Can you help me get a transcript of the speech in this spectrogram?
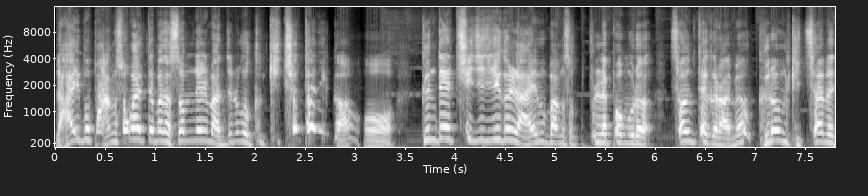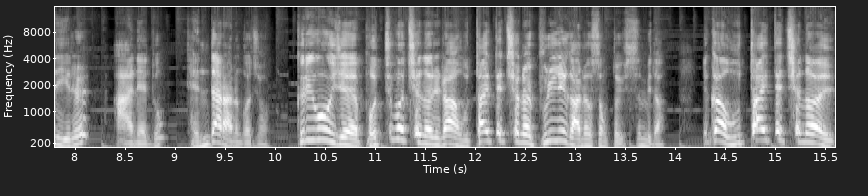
라이브 방송할 때마다 썸네일 만드는 거 그 귀찮다니까. 어. 근데 치즈직을 라이브 방송 플랫폼으로 선택을 하면 그런 귀찮은 일을 안 해도 된다라는 거죠. 그리고 이제 버튜버 채널이랑 우타이테 채널 분리 가능성도 있습니다. 그러니까 우타이테 채널은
